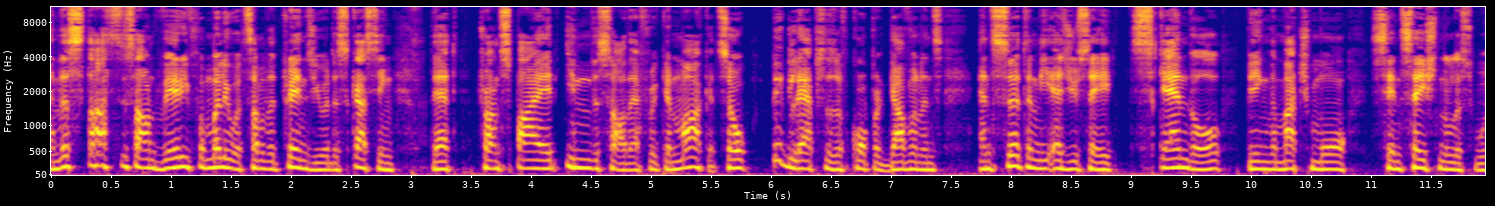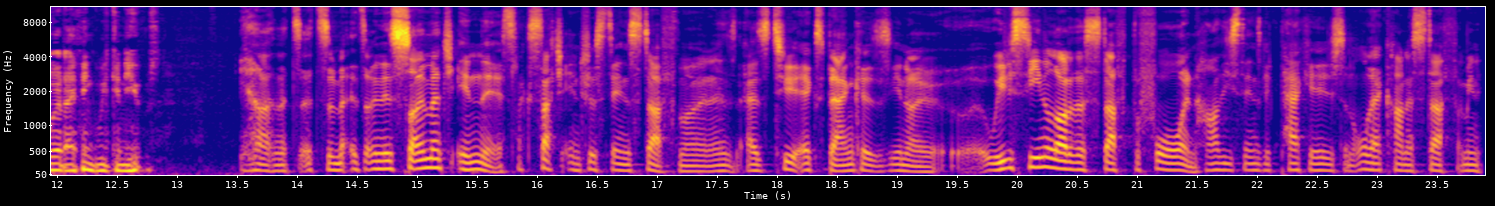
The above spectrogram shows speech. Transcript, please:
And this starts to sound very familiar with some of the trends you were discussing that transpired in the South African market. So, big lapses of corporate governance, and certainly, as you say, scandal being the much more sensationalist word I think we can use. Yeah, and it's, it's, I mean, there's so much in there. It's like such interesting stuff, man. As, as two ex bankers, you know, we've seen a lot of this stuff before and how these things get packaged and all that kind of stuff. I mean,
